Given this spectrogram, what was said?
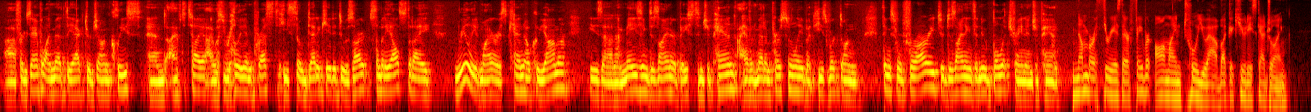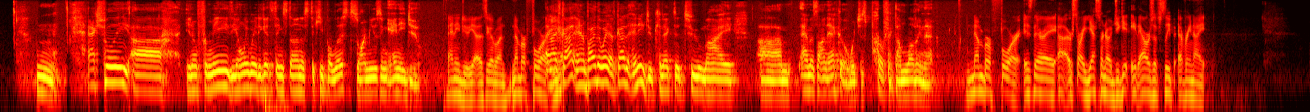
Uh, for example, I met the actor John Cleese, and I have to tell you, I was really impressed. He's so dedicated to his art. Somebody else that I really admire is Ken Okuyama. He's an amazing designer based in Japan. I haven't met him personally, but he's worked on things from Ferrari to designing the new bullet train in Japan. Number three is their favorite online tool you have, like Acuity scheduling? Hmm. Actually, uh, you know, for me, the only way to get things done is to keep a list, so I'm using AnyDo. AnyDo, yeah, that's a good one. Number four. And I've got, and by the way, I've got an AnyDo connected to my um, Amazon Echo, which is perfect. I'm loving that. Number four, is there a, uh, or sorry, yes or no? Do you get eight hours of sleep every night?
